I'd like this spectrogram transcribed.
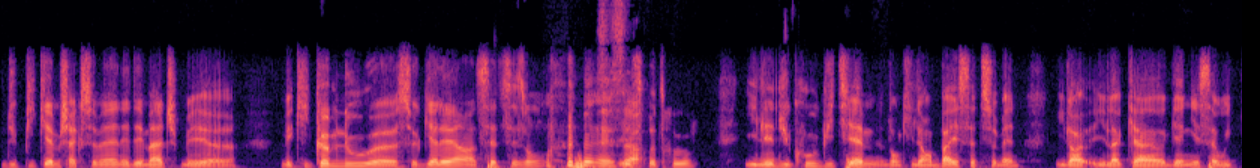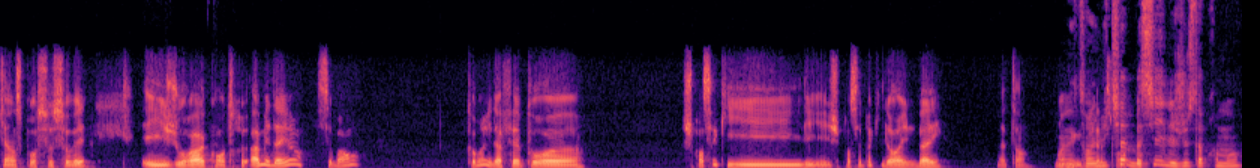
du pick'em chaque semaine et des matchs, mais, mais qui comme nous se galère cette saison. il se retrouve il est du coup huitième, donc il est en bail cette semaine. Il a, il a qu'à gagner sa week 15 pour se sauver. Et il jouera contre. Ah, mais d'ailleurs, c'est marrant. Comment il a fait pour. Euh, je pensais qu'il. Je pensais pas qu'il aurait une bail. Attends. En étant huitième Bah si, il est juste après moi.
